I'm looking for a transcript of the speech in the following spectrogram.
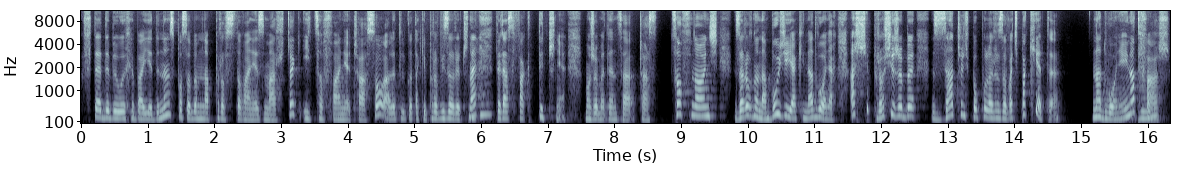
wtedy były chyba jedynym sposobem na prostowanie zmarszczek i cofanie czasu, ale tylko takie prowizoryczne. Mhm. Teraz faktycznie możemy ten czas cofnąć zarówno na buzi, jak i na dłoniach. Aż się prosi, żeby zacząć popularyzować pakiety na dłonie i na mhm. twarz.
